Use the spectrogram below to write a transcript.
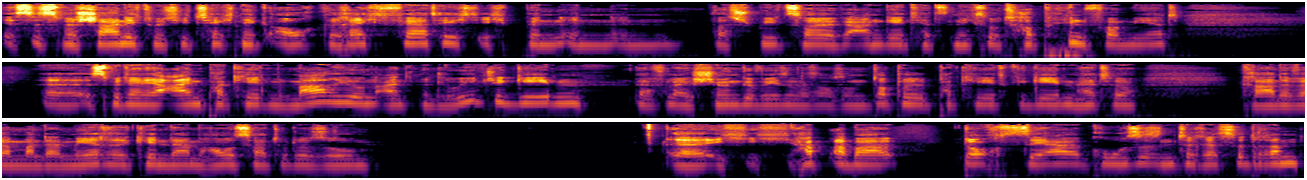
Es ist wahrscheinlich durch die Technik auch gerechtfertigt. Ich bin in, in was Spielzeuge angeht jetzt nicht so top informiert. Äh, es wird dann ja ein Paket mit Mario und eins mit Luigi geben. Wäre vielleicht schön gewesen, wenn es auch so ein Doppelpaket gegeben hätte. Gerade wenn man dann mehrere Kinder im Haus hat oder so. Äh, ich ich habe aber doch sehr großes Interesse dran,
